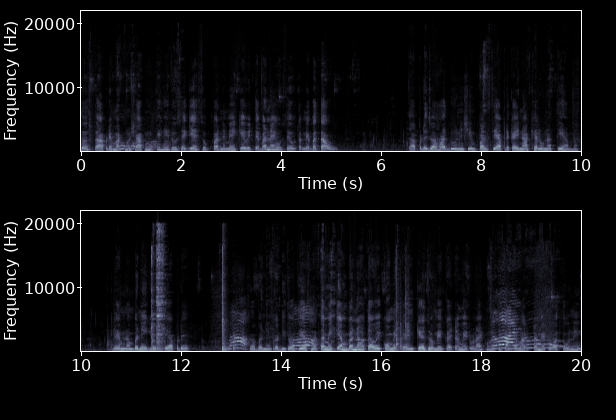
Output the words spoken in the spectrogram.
દોસ્તો, આપણે મઠનું શાક મૂકી દીધું છે ગેસ ઉપર ને મેં કેવી રીતે બનાવ્યું છે એવું તમને બતાવું. તો આપણે જો હાદું ને સિમ્પલ છે, આપણે કાંઈ નાખેલું નથી આમાં. એટલે એમને બની ગયું છે આપણે. જો બને, કરી દીધો ગેસ ને તમે કેમ બનાવતા હોય કોમેન્ટ કરીને કહેજો. મેં કાંઈ ટમેટું નાખ્યું નથી, કેમ કે મારે ટમેટું હતું નહીં.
